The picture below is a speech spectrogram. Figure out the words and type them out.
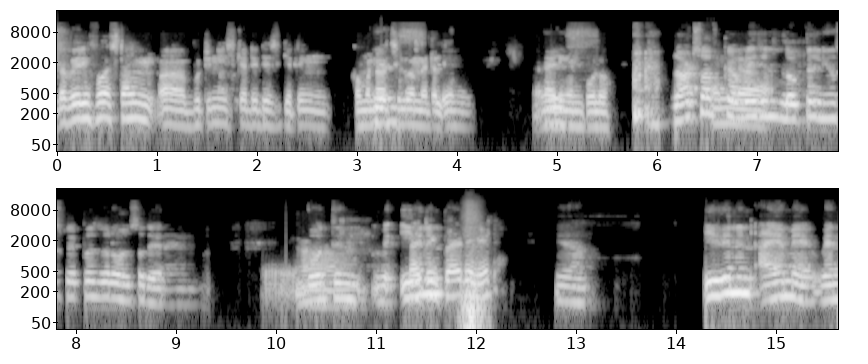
the very first time uh Bhutanese cadet is getting commandant Yes. silver medal in riding in polo Lots of And, coverage uh, in local newspapers were also there. I. Both Uh, in even in pride in it yeah even in IMA when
